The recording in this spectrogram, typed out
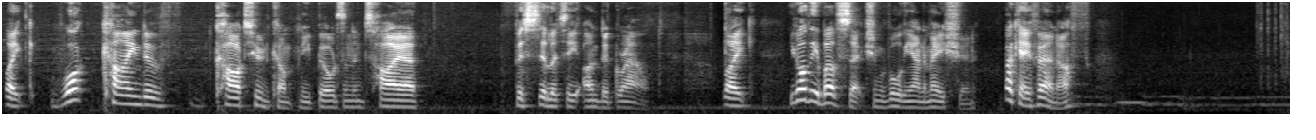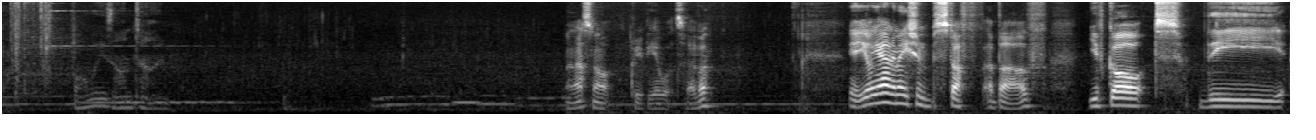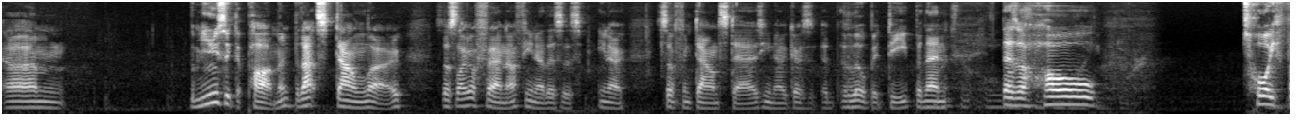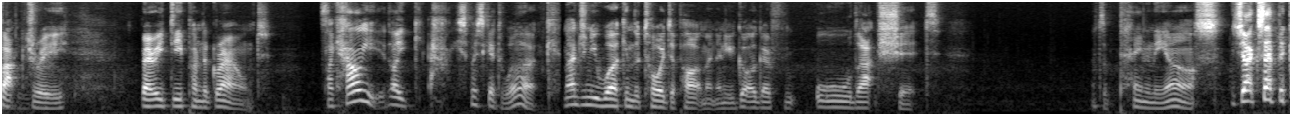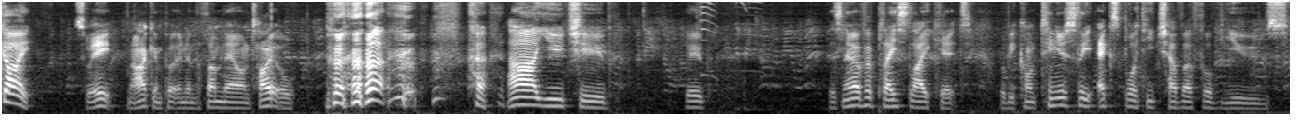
Like, what kind of cartoon company builds an entire facility underground? Like, you got the above section with all the animation. Okay, fair enough. Always on time. Well, that's not creepy whatsoever. Yeah, your animation stuff above. You've got the um, the music department, but that's down low. So it's like, oh, fair enough. You know, there's this, you know, something downstairs. You know, it goes a, a little bit deep, but then there's a whole toy factory buried deep underground. It's like how you like how are you supposed to get to work? Imagine you work in the toy department and you got to go through all that shit. That's a pain in the ass. Jacksepticeye! Sweet. Now I can put it in the thumbnail and title. ah, YouTube. YouTube. There's no other place like it where we continuously exploit each other for views.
